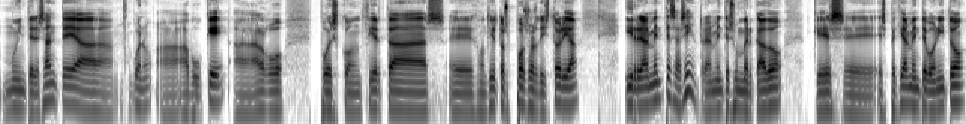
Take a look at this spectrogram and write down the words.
muy interesante, a, bueno, a, buque, a algo pues con ciertas eh, con ciertos pozos de historia y realmente es así, realmente es un mercado que es eh, especialmente bonito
